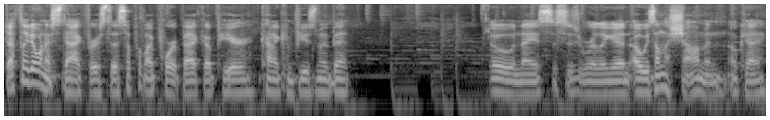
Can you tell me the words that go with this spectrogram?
Definitely don't want to stack versus this. I'll put my port back up here. Kind of confuse him a bit. Oh, nice. This is really good. Oh, he's on the Shaman. Okay.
